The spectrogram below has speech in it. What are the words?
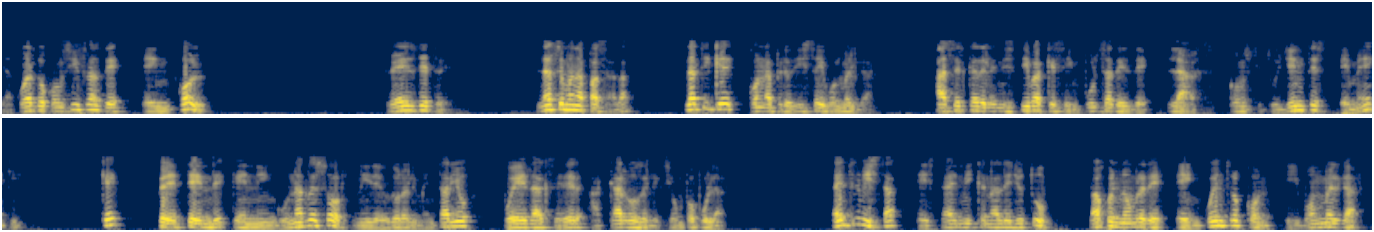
De acuerdo con cifras de ENCOL, 3 de 3. La semana pasada, platiqué con la periodista Ivonne Melgar acerca de la iniciativa que se impulsa desde las constituyentes MX, que pretende que ningún agresor ni deudor alimentario pueda acceder a cargos de elección popular. La entrevista está en mi canal de YouTube, bajo el nombre de Encuentro con Ivonne Melgar.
